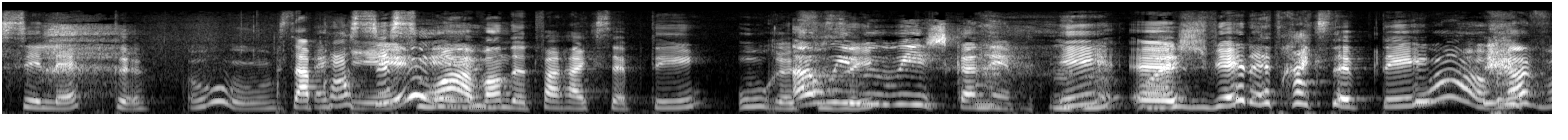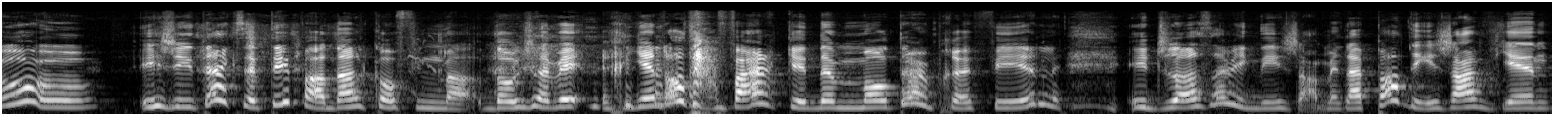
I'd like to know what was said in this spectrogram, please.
Select. Oh! Ça prend six mois avant de te faire accepter ou refuser. Ah oui, oui, oui, je connais. Et Mhm, euh, ouais. je viens d'être acceptée Oh, bravo! et j'ai été acceptée pendant le confinement. Donc, j'avais rien d'autre à faire que de me monter un profil et de jaser avec des gens. Mais la part des gens viennent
